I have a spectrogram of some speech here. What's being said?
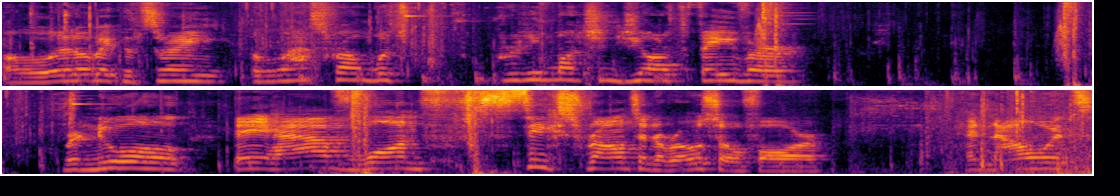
A little bit considering the last round was pretty much in GR's favor. Renewal, they have won six rounds in a row so far. And now it's,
